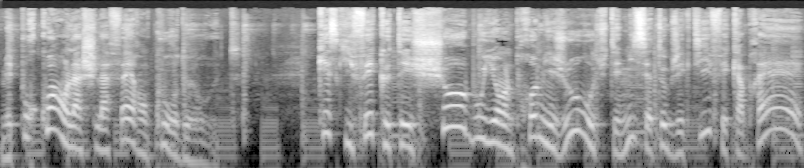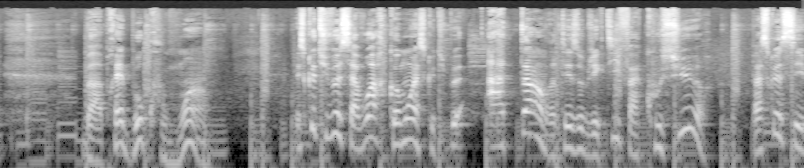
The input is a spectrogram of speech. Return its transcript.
Mais pourquoi on lâche l'affaire en cours de route? Qu'est-ce qui fait que t'es chaud bouillant le premier jour où tu t'es mis cet objectif et qu'après... Bah après beaucoup moins? Est-ce que tu veux savoir comment est-ce que tu peux atteindre tes objectifs à coup sûr? Parce que c'est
